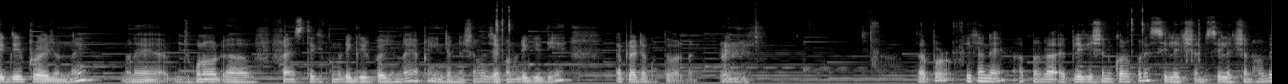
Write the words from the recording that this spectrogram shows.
ডিগ্রির প্রয়োজন নেই। মানে কোনো ফ্রেঞ্চ থেকে কোনো ডিগ্রির প্রয়োজন নেই। আপনি ইন্টারন্যাশনাল যে কোনো ডিগ্রি দিয়ে অ্যাপ্লাইটা করতে পারবেন। তারপর এখানে আপনারা অ্যাপ্লিকেশন করার পরে সিলেকশন সিলেকশন হবে।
